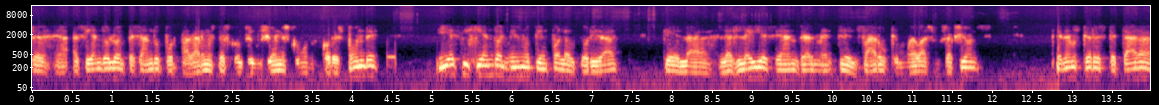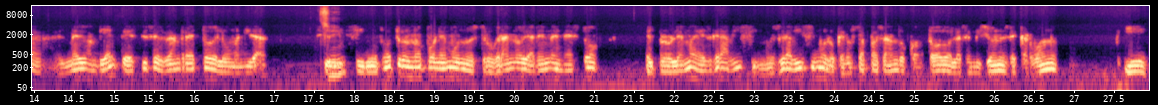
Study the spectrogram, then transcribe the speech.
eh, haciéndolo, empezando por pagar nuestras contribuciones como corresponde y exigiendo al mismo tiempo a la autoridad que la, las leyes sean realmente el faro que mueva sus acciones. Tenemos que respetar al medio ambiente, este es el gran reto de la humanidad. Si, si nosotros no ponemos nuestro grano de arena en esto, el problema es gravísimo, es gravísimo lo que nos está pasando con todas las emisiones de carbono y,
